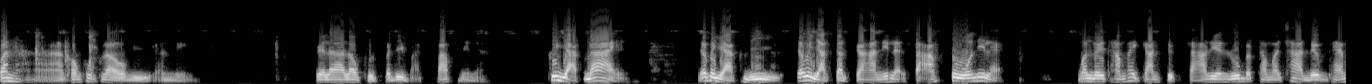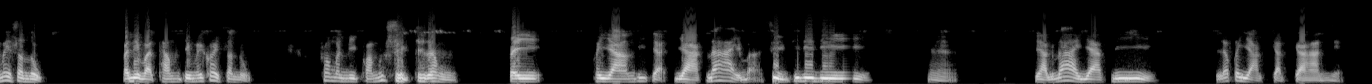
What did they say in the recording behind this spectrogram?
ปัญหาของพวกเรามีอันหนึ่ง เวลาเราฝึกปฏิบัติปั๊บเนี่ยนะคืออยากได้ แล้วก็อยากดี แล้วก็อยากจัดการนี่แหละสามตัวนี่แหละ มันเลยทำให้การศึกษาเรียนรู้แบบธรรมชาติเดิมแท้ไม่สนุก ปฏิบัติธรรมจึงไม่ค่อยสนุก เพราะมันมีความรู้สึกจะต้อง ไปพยายามที่จะอยากได้บ้างสิ่งที่ดีๆอยากได้อยากดี แล้วก็อยากจัดการเนี่ย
